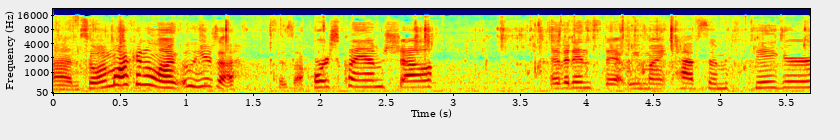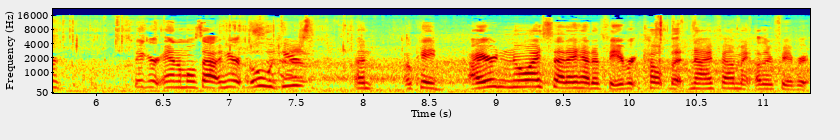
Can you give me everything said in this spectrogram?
Um, so I'm walking along. Oh, here's a, there's a horse clam shell. Evidence that we might have some bigger, bigger animals out here. Oh, here's an, okay, I know I said I had a favorite kelp, but now I found my other favorite.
